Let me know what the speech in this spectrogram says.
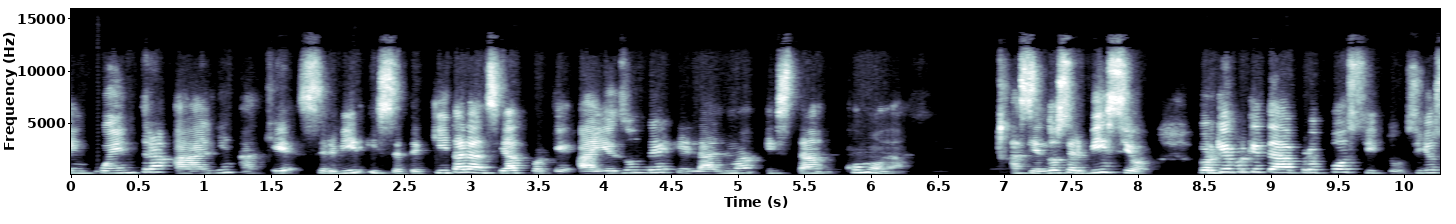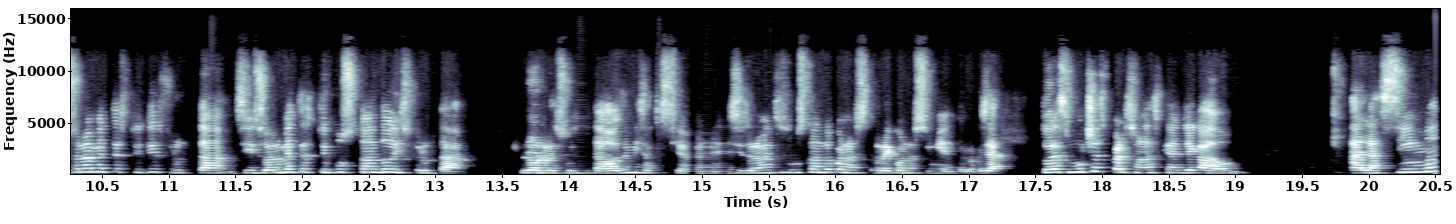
encuentra a alguien a que servir y se te quita la ansiedad porque ahí es donde el alma está cómoda, haciendo servicio. ¿Por qué? Porque te da propósito. Si yo solamente estoy disfrutando, si solamente estoy buscando disfrutar los resultados de mis acciones, si solamente estoy buscando reconocimiento, lo que sea. Entonces, muchas personas que han llegado a la cima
